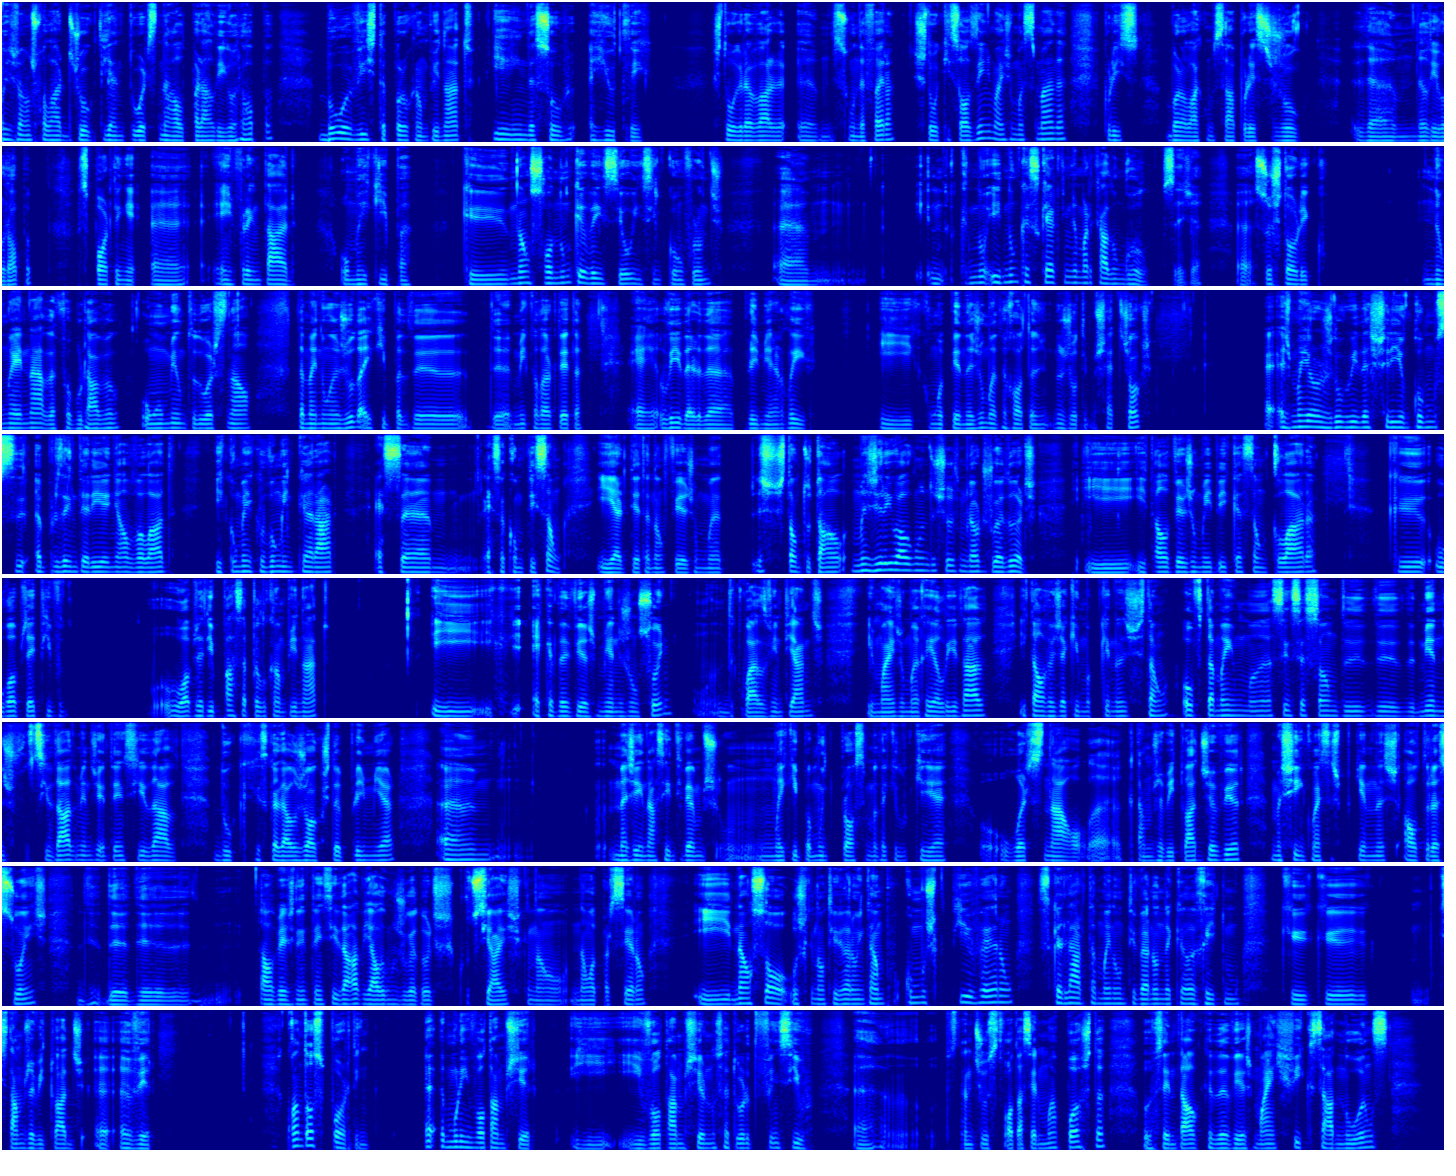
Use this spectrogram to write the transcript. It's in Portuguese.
Hoje vamos falar do jogo diante do Arsenal para a Liga Europa, Boa Vista para o campeonato e ainda sobre a Youth League. Estou a gravar um, segunda-feira, estou aqui sozinho mais uma semana, por isso bora lá começar por esse jogo da, da Liga Europa. Sporting é, enfrentar uma equipa que não só nunca venceu em 5 confrontos, um, e, que, e, nunca sequer tinha marcado um golo, ou seja, uh, seu histórico não é nada favorável. O momento do Arsenal também não ajuda. A equipa de, de Mikel Arteta é líder da Premier League e com apenas uma derrota nos últimos sete jogos. As maiores dúvidas seriam como se apresentaria em Alvalade e como é que vão encarar essa, essa competição. E Arteta não fez uma gestão total, mas geriu alguns dos seus melhores jogadores e, e talvez uma indicação clara que o objetivo o objetivo passa pelo campeonato e é cada vez menos um sonho de quase 20 anos e mais uma realidade e talvez aqui uma pequena gestão. Houve também uma sensação de, de, de menos velocidade, menos intensidade do que se calhar os jogos da Premier. Um, mas ainda assim tivemos uma equipa muito próxima daquilo que é o Arsenal uh, que estamos habituados a ver, mas sim com essas pequenas alterações de, de, de, talvez de intensidade e alguns jogadores cruciais que não, não apareceram e não só os que não tiveram em campo, como os que tiveram, se calhar também não tiveram naquele ritmo que, que, que estamos habituados a, a, ver. Quanto ao Sporting, a, Mourinho volta a mexer e, e volta a mexer no setor defensivo. Uh, portanto, justo volta a ser uma aposta. O central cada vez mais fixado no 11.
